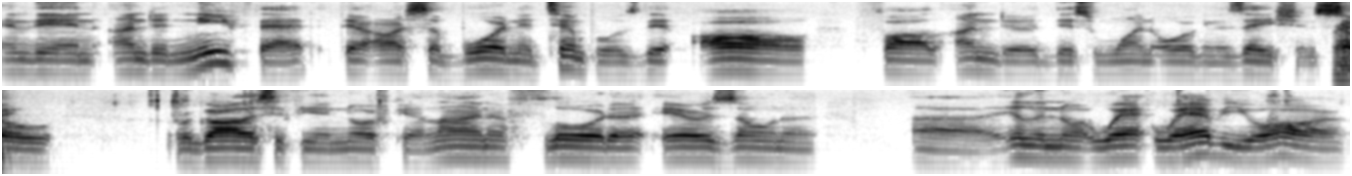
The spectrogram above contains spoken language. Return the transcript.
and then underneath that, there are subordinate temples that all fall under this one organization. So, regardless if you're in North Carolina, Florida, Arizona, uh, Illinois, where, wherever you are,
